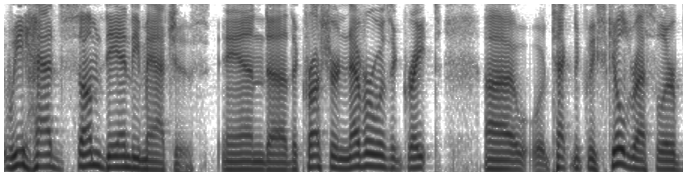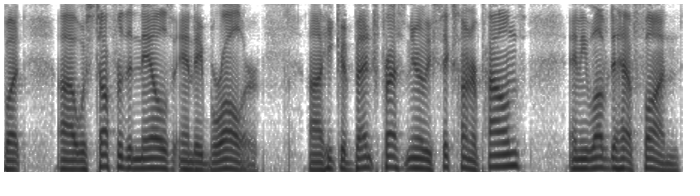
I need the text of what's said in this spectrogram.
"We had some dandy matches, and the Crusher never was a great." Uh, technically skilled wrestler, but uh, was tougher than nails and a brawler. Uh, he could bench press nearly 600 pounds, and he loved to have fun.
